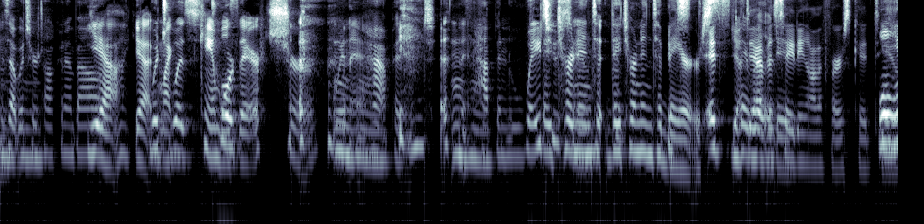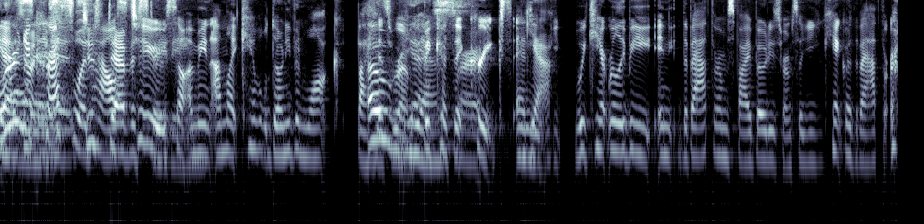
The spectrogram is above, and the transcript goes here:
is that what you're Mhm. talking about? yeah, yeah. which Mike was Campbell's there. Sure, when it Mhm. happened, and it Mhm. happened way They too turn soon. into they turn into bears. It's, it's They really do. devastating on the first kid. Too. Well, we're Yes, in a it is. Crestwood Just house too, so. I mean, I'm like Campbell. Don't even walk by Oh, his room yes. because it Right. creaks, and Yeah. we can't really be in the bathrooms by Bodie's room, so you can't go to the bathroom.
